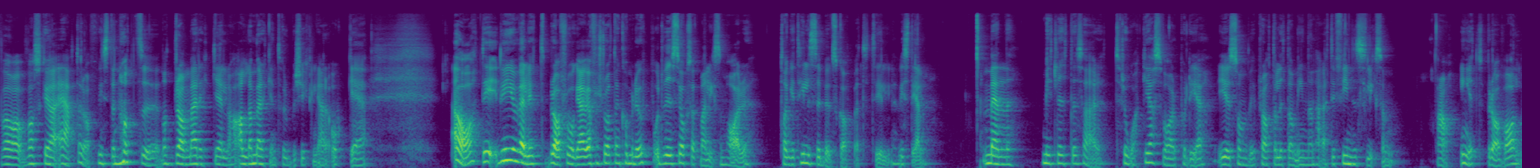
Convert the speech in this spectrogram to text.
vad, vad ska jag äta då? Finns det något, något bra märke eller har alla märken turbokycklingar? Och eh, ja, det, det är ju en väldigt bra fråga. Jag förstår att den kommer upp och det visar också att man liksom har tagit till sig budskapet till viss del. Men mitt lite så här tråkiga svar på det är ju som vi pratade lite om innan här, att det finns liksom ja, inget bra val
